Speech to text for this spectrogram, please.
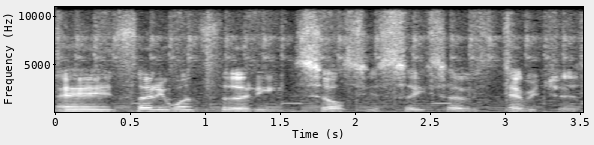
and 3130 Celsius sea surface temperatures.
